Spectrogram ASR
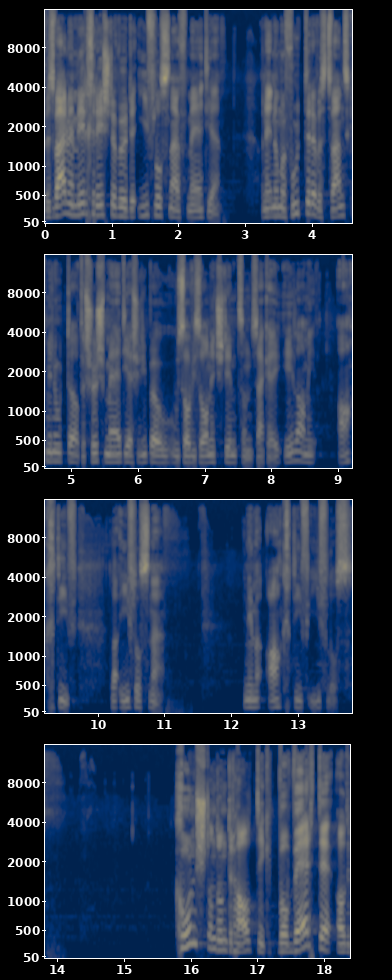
Was wäre, wenn wir Christen würden Einfluss nehmen auf die Medien? Und nicht nur futtern, was 20 Minuten oder sonst Medien schreiben und sowieso nicht stimmt, sondern sagen, hey, ich lasse mich aktiv Einfluss nehmen. Ich nehme aktiv Einfluss. Kunst und Unterhaltung, wo Werte oder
